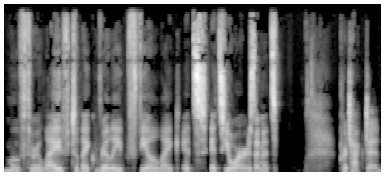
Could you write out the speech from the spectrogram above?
move through life to like really feel like it's it's yours and it's protected.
